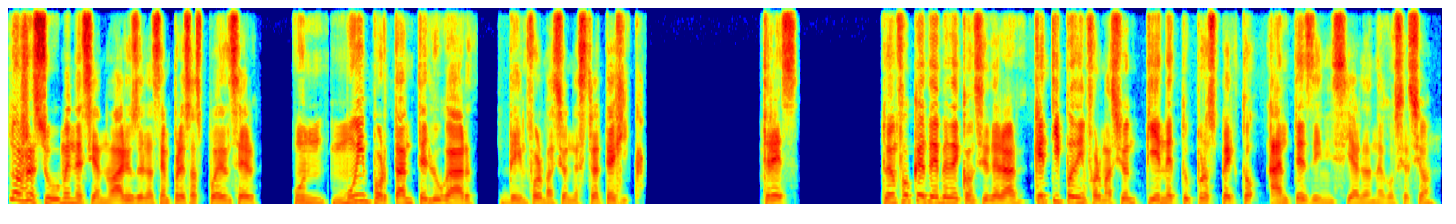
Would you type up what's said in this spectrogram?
Los resúmenes y anuarios de las empresas pueden ser un muy importante lugar de información estratégica. 3. Tu enfoque debe de considerar qué tipo de información tiene tu prospecto antes de iniciar la negociación.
